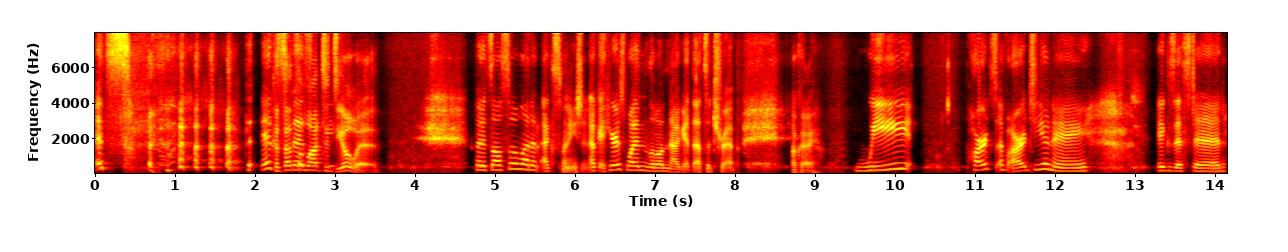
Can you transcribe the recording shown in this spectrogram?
it's it's because that's a lot to deal with. but it's also a lot of explanation. Okay, here's one little nugget. That's a trip. Okay. We parts of our DNA existed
